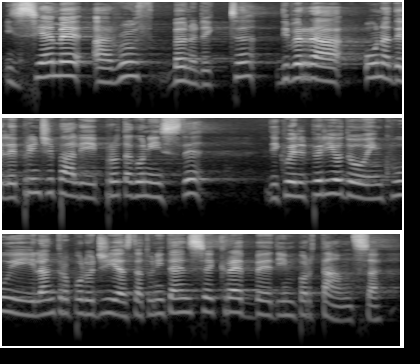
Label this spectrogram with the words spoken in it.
Insieme a Ruth Benedict diverrà una delle principali protagoniste di quel periodo in cui l'antropologia statunitense crebbe di importanza,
